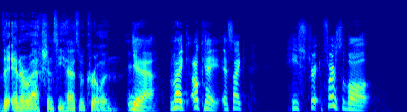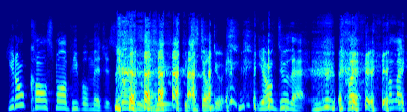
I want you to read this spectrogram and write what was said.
the interactions he has with Krillin. Yeah. Like okay, it's like he's straight first of all, you don't call small people midgets. You don't do that. You just don't do it. you don't do that. But but like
